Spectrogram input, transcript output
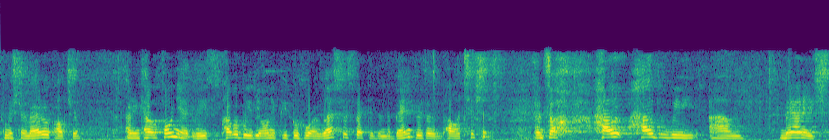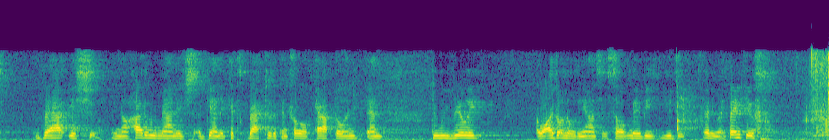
commissioner of agriculture. And in California, at least, probably the only people who are less respected than the bankers are the politicians. And so, how, how do we um, manage that issue? You know, how do we manage? Again, it gets back to the control of capital, and, and do we really? Well, I don't know the answer, so maybe you do. Anyway, thank you.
